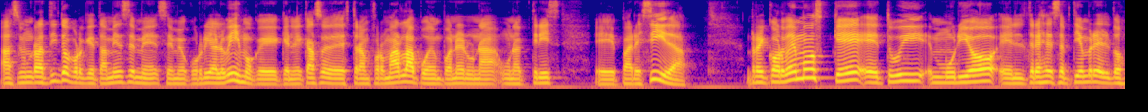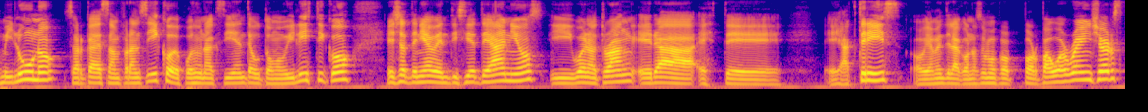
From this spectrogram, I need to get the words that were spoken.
hace un ratito, porque también se me, ocurría lo mismo, que, en el caso de destransformarla pueden poner una, actriz eh, parecida. Recordemos que eh, Tui murió el 3 de septiembre del 2001, cerca de San Francisco, después de un accidente automovilístico. Ella tenía 27 años y bueno, Trang era este, eh, actriz, obviamente la conocemos por Power Rangers.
